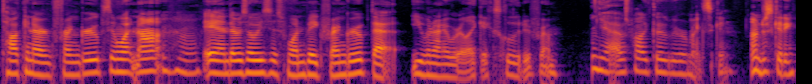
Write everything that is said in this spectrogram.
talk in our friend groups and whatnot Mm-hmm. and there was always this one big friend group that you and I were like excluded from Yeah, it was probably because we were Mexican. I'm just kidding.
